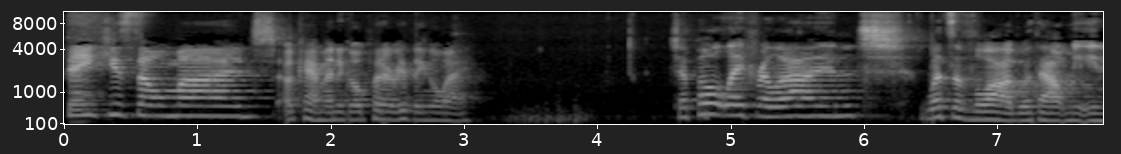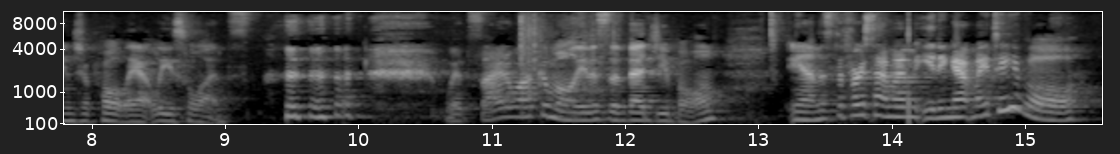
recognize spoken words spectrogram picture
Thank you so much. Okay, I'm gonna go put everything away. Chipotle for lunch. What's a vlog without me eating Chipotle at least once? with side guacamole. This is a veggie bowl. And it's the first time I'm eating at my table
